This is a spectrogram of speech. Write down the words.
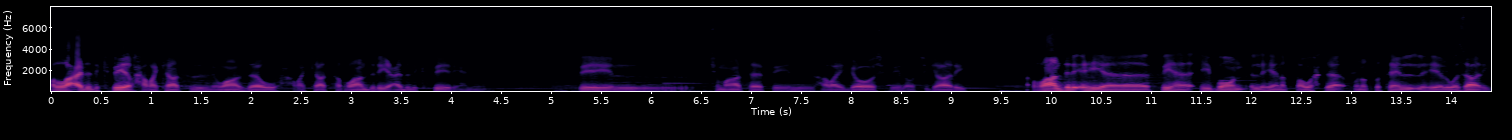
والله عدد كبير حركات النوازة وحركات الراندري عدد كبير يعني. في الشماتا في الهاراي جوش في لوتشيغاري الراندري هي فيها إيبون اللي هي نقطة واحدة ونقطتين اللي هي الوزاري.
